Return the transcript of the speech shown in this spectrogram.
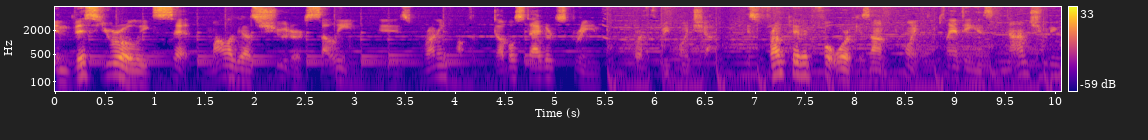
In this EuroLeague set, Malaga's shooter, Salin, is running off a double staggered screen for a three-point shot. His front pivot footwork is on point, planting his non-shooting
